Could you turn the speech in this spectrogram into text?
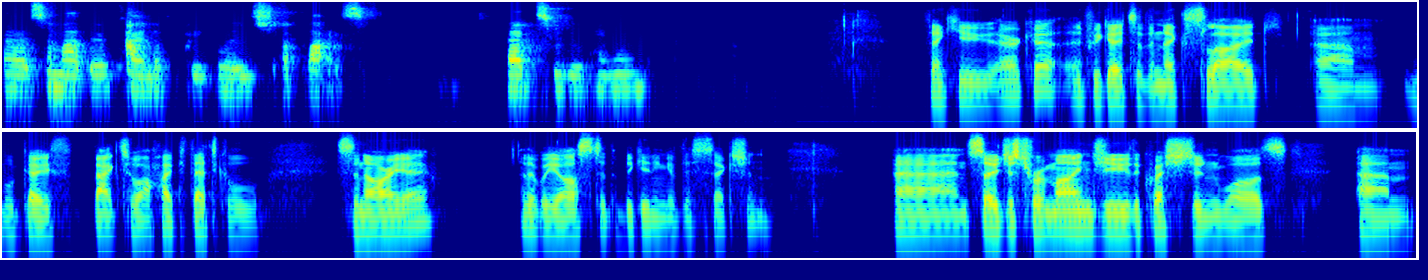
uh, some other kind of privilege applies. Back to you, Henry. Thank you, Erica. If we go to the next slide, um, we'll go back to our hypothetical scenario that we asked at the beginning of this section. And so just to remind you, the question was, um,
